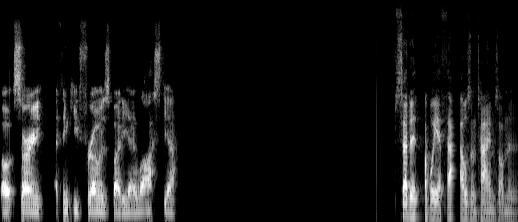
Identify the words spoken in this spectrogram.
Oh, sorry. I think you froze, buddy. I lost you. Said it probably a thousand times on the.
